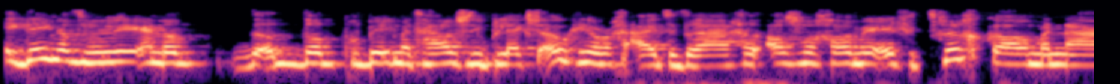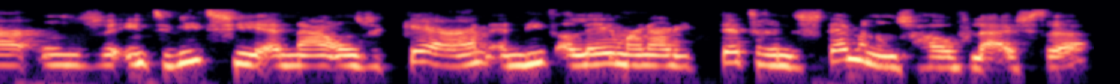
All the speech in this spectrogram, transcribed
Ik denk dat we weer, en dat, dat, dat probeer ik met House Duplex ook heel erg uit te dragen, als we gewoon weer even terugkomen naar onze intuïtie en naar onze kern, en niet alleen maar naar die tetterende stem in ons hoofd luisteren,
